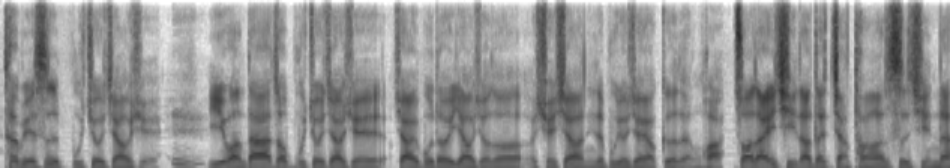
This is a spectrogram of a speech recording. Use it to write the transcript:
特别是补救教学。嗯以往大家做补救教学，教育部都会要求说，学校你的补救教育要个人化，抓在一起，然后再讲同样的事情，那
